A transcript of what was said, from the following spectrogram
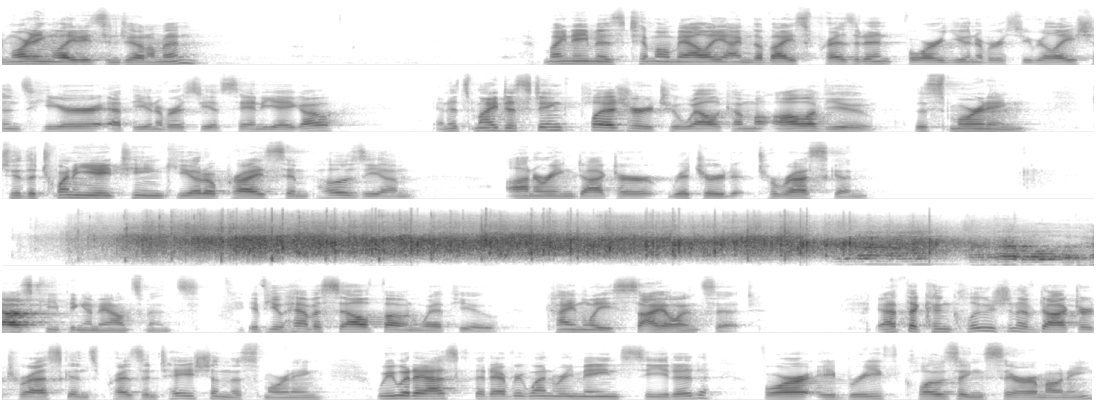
Good morning, ladies and gentlemen. My name is Tim O'Malley. I'm the Vice President for University Relations here at the University of San Diego. And it's my distinct pleasure to welcome all of you this morning to the 2018 Kyoto Prize Symposium honoring Dr. Richard Taruskin. A couple of housekeeping announcements. If you have a cell phone with you, kindly silence it. At the conclusion of Dr. Taruskin's presentation this morning, we would ask that everyone remain seated for a brief closing ceremony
